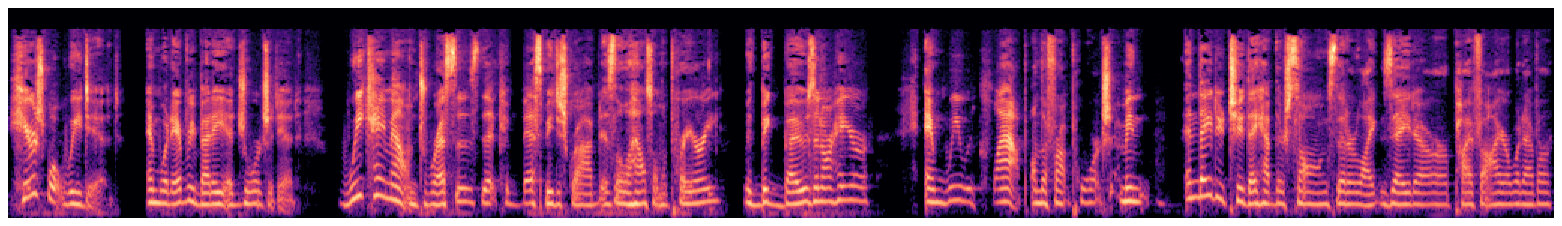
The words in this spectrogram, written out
Here's what we did and what everybody at Georgia did. We came out in dresses that could best be described as Little House on the Prairie with big bows in our hair. And we would clap on the front porch. I mean, and they do too. They have their songs that are like Zeta or Pi Phi or whatever.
